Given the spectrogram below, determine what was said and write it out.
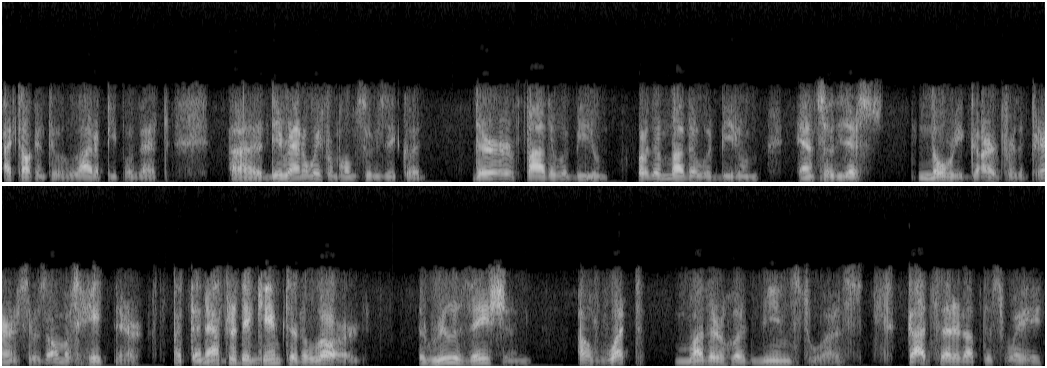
I've talking to a lot of people that uh, they ran away from home as soon as they could. Their father would beat them, or their mother would beat them, and so there's no regard for the parents. There was almost hate there. But then after they mm-hmm. came to the Lord, the realization of what motherhood means to us, God set it up this way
